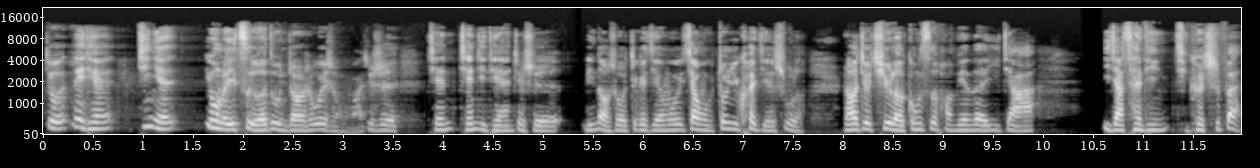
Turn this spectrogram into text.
就那天今年用了一次额度，你知道是为什么吗？就是前前几天，就是领导说这个节目项目终于快结束了，然后就去了公司旁边的一家一家餐厅请客吃饭，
